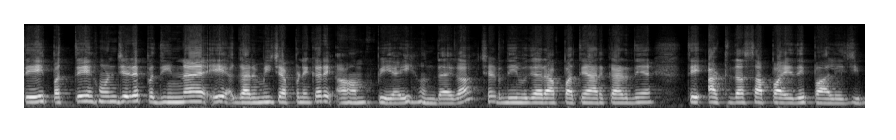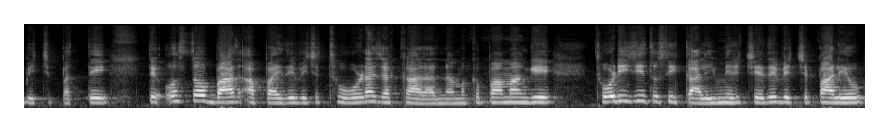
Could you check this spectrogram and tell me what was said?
ਤੇ ਪੱਤੇ ਹੁਣ ਜਿਹੜੇ ਪੁਦੀਨਾ ਹੈ, ਇਹ ਗਰਮੀ 'ਚ ਆਪਣੇ ਘਰੇ ਆਮ ਪਿਆ ਹੀ ਹੁੰਦਾ ਹੈਗਾ। ਚਟਨੀ ਵਗੈਰਾ ਆਪਾਂ ਤਿਆਰ ਕਰਦੇ ਆ ਤੇ 8-10 ਆਪਾਂ ਇਹਦੇ ਪਾ ਲਏ ਜੀ ਵਿੱਚ ਪੱਤੇ ਤੇ ਉਸ ਤੋਂ ਬਾਅਦ ਆਪਾਂ ਇਹਦੇ ਵਿੱਚ ਥੋੜਾ ਜਿਹਾ ਕਾਲਾ ਨਮਕ ਪਾਵਾਂਗੇ। ਥੋੜੀ ਜੀ ਤੁਸੀਂ ਕਾਲੀ ਮਿਰਚ ਇਹਦੇ ਵਿੱਚ ਪਾ ਲਿਓ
